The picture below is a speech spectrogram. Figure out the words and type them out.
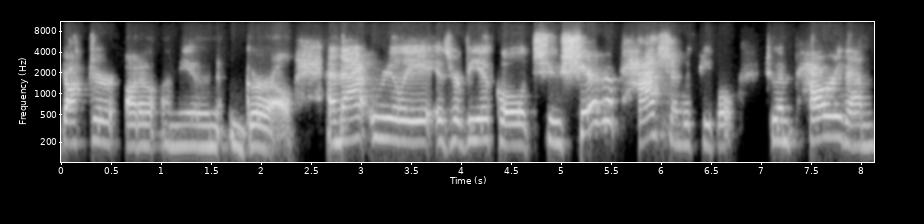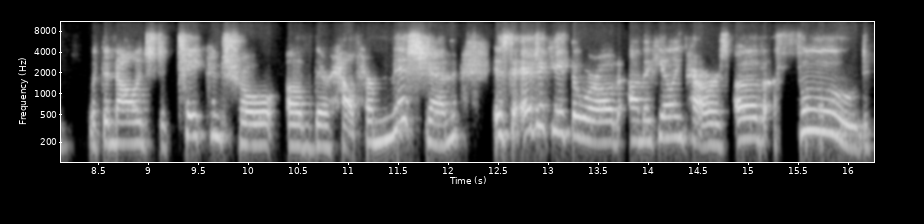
Dr. Autoimmune Girl. And that really is her vehicle to share her passion with people, to empower them with the knowledge to take control of their health. Her mission is to educate the world on the healing powers of food.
